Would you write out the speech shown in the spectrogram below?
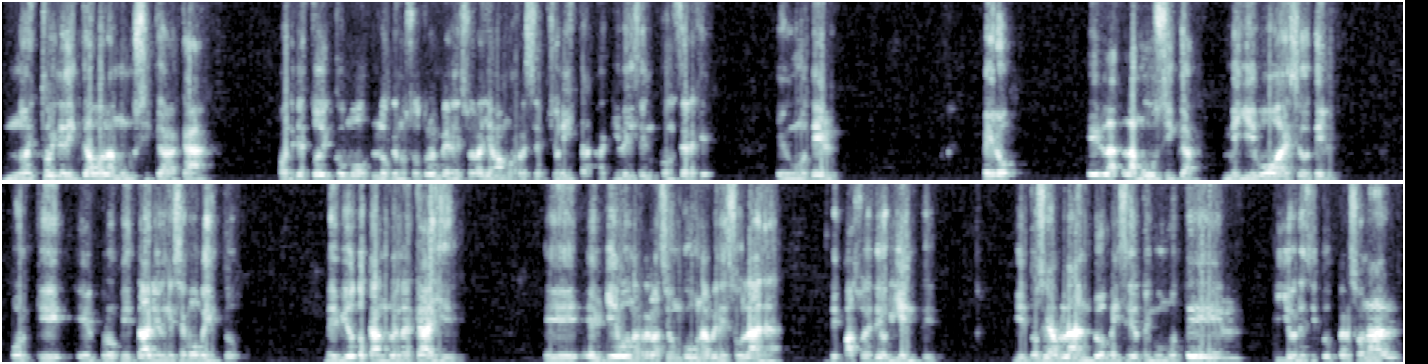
no estoy dedicado a la música acá Ahorita estoy como lo que nosotros en Venezuela llamamos recepcionista, aquí le dicen conserje en un hotel. Pero eh, la, la música me llevó a ese hotel porque el propietario en ese momento me vio tocando en la calle. Eh, él lleva una relación con una venezolana, de paso es de Oriente. Y entonces hablando, me dice, yo tengo un hotel y yo necesito personal,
